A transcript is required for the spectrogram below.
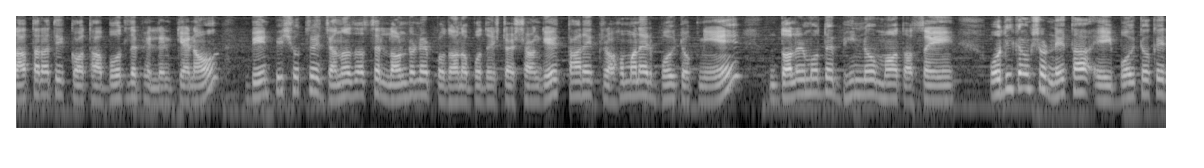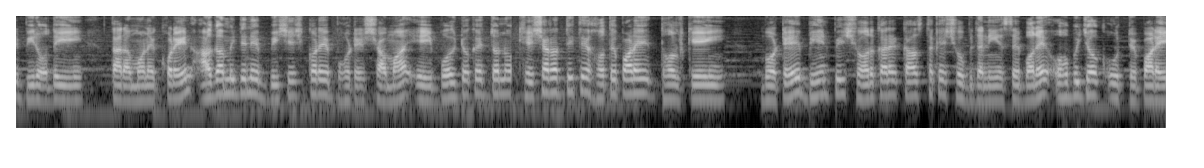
রাতারাতি কথা বদলে ফেললেন কেন? বিএনপি সূত্রে জানা যাচ্ছে, লন্ডনের প্রধান উপদেষ্টার সঙ্গে তারেক রহমানের বৈঠক নিয়ে দলের মধ্যে ভিন্ন মত আছে। অধিকাংশ নেতা এই বৈঠকের বিরোধী। তারা মনে করেন, আগামী দিনে বিশেষ করে ভোটের সময় এই বৈঠকের জন্য খেসারত দিতে হতে পারে দলকে ভোটে বিএনপি সরকারের কাছ থেকে সুবিধা নিয়েছে বলে অভিযোগ উঠতে পারে।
